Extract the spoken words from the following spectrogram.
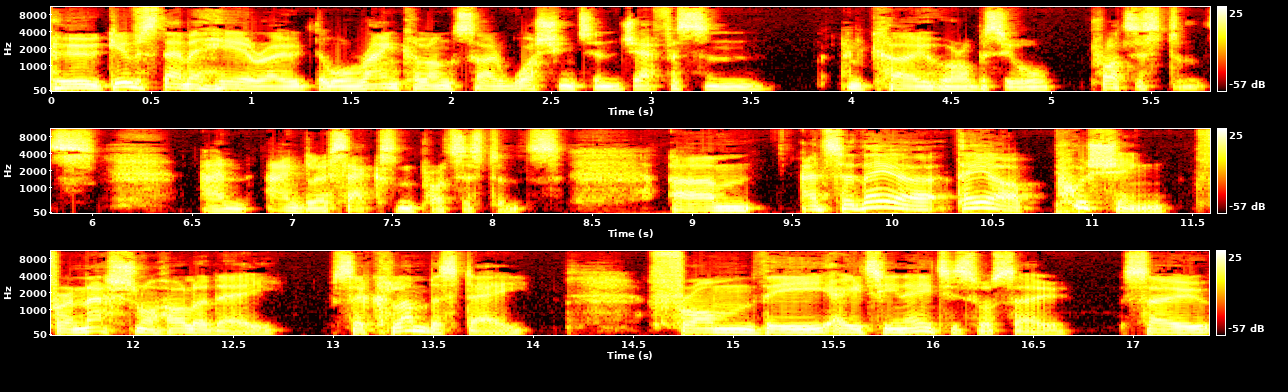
who gives them a hero that will rank alongside Washington, Jefferson, and co, who are obviously all Protestants and Anglo-Saxon Protestants. Um, and so they are, they are pushing for a national holiday. So Columbus Day from the 1880s or so. So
